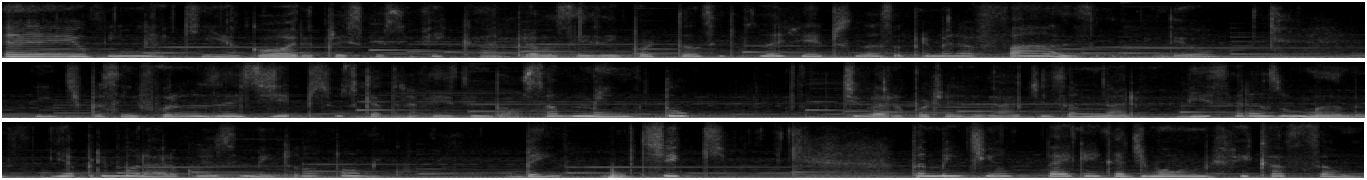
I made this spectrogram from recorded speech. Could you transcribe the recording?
É, eu vim aqui agora para especificar para vocês a importância dos egípcios nessa primeira fase, entendeu? E, tipo assim, foram os egípcios que, através do embalsamento, tiveram a oportunidade de examinar vísceras humanas e aprimorar o conhecimento anatômico. Bem chique. Também tinham técnica de mumificação,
